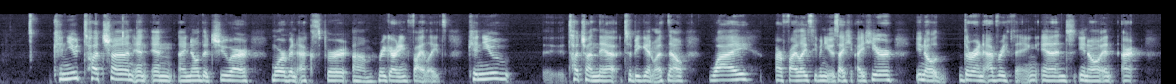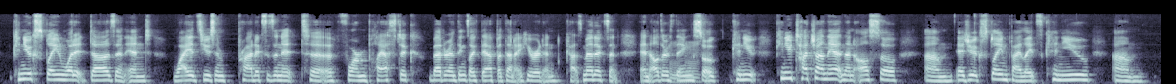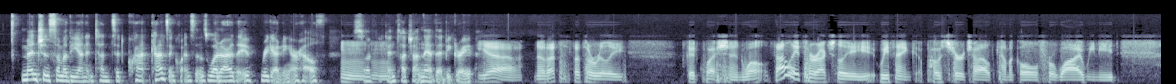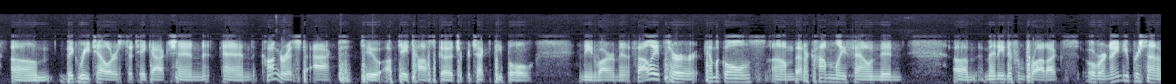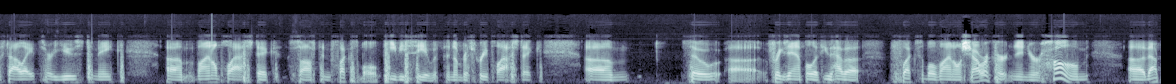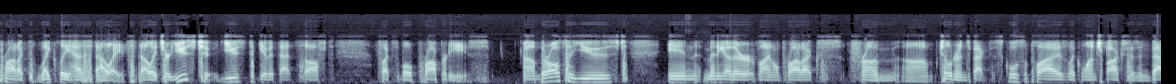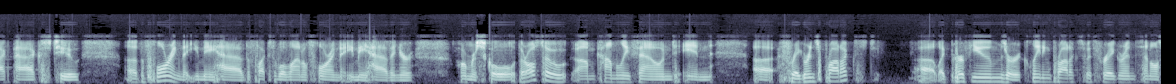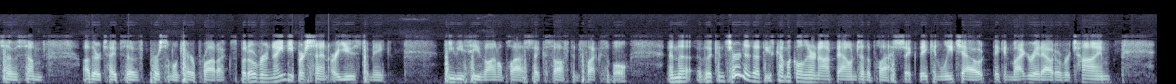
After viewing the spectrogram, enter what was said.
can you touch on, and, and I know that you are more of an expert um, regarding phthalates. Can you uh, touch on that to begin with? Now, why are phthalates even used? I, I hear, you know, they're in everything. And, you know, and are, can you explain what it does and, and why it's used in products? Isn't it to form plastic better and things like that? But then I hear it in cosmetics and, and other mm-hmm. things. So can you can you touch on that? And then also, um, as you explain phthalates, can you um, mention some of the unintended consequences. What are they regarding our health? Mm-hmm. So if you mm-hmm. can touch on that, that'd be great. Yeah, no, that's that's a really good question. Well, phthalates are actually, we think, a poster child chemical for why we need um, big retailers to take action and Congress to act to update TSCA to protect people and the environment. Phthalates are chemicals um, that are commonly found in um, many different products. Over 90% of phthalates are used to make um, vinyl plastic soft and flexible, PVC with the number three plastic. Um, so, uh, for example, if you have a flexible vinyl shower curtain in your home, uh, that product likely has phthalates. Phthalates are used to used to give it that soft, flexible properties. Um, they're also used in many other vinyl products from um, children's back to school supplies like lunch boxes and backpacks to uh, the flooring that you may have, the flexible vinyl flooring that you may have in your home or school. They're also um, commonly found in uh, fragrance products uh, like perfumes or cleaning products with fragrance and also some other types of personal care products. But over 90% are used to make PVC vinyl plastic soft and flexible. And the, the concern is that these chemicals are not bound to the plastic. They can leach out, they can migrate out over time,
